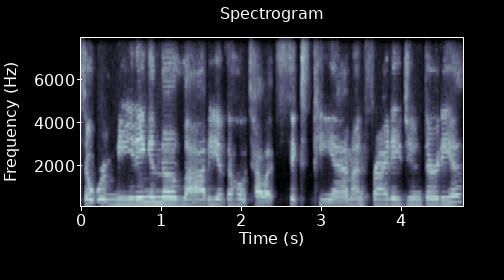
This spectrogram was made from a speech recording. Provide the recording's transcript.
So we're meeting in the lobby of the hotel at six PM on Friday, June thirtieth.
